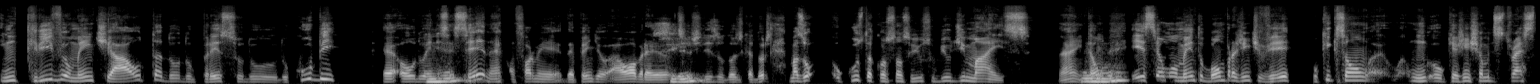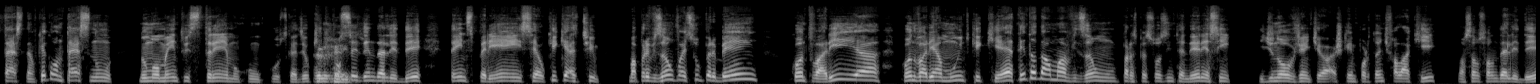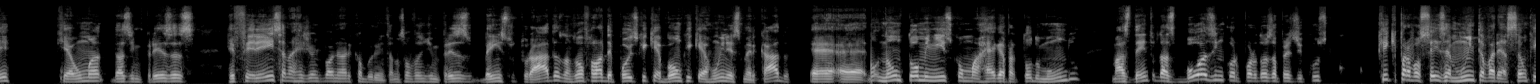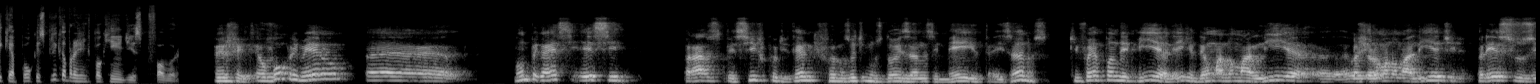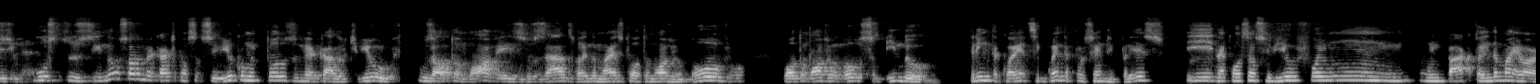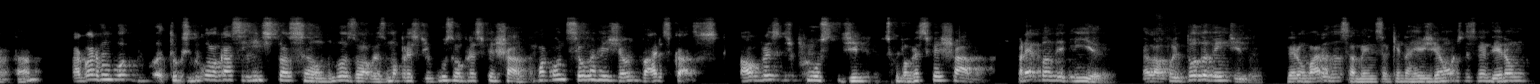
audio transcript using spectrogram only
incrivelmente alta do, do preço do, do CUB é, ou do NCC, uhum. né? Conforme depende a obra, Sim. se utiliza os dois indicadores, mas o, o custo da construção civil subiu demais. Né? Então, uhum. esse é um momento bom para a gente ver o que, que são um, o que a gente chama de stress test. Né? O que acontece num, num momento extremo com o custo? Quer dizer, o que, que você dentro da LD tem de experiência? O que, que é tipo, uma previsão que vai super bem, quanto varia, quando varia muito, o que, que é. Tenta dar uma visão para as pessoas entenderem assim. E de novo, gente, eu acho que é importante falar aqui, nós estamos falando da LD, que é uma das empresas referência na região de Balneário Camboriú. Então, nós estamos falando de empresas bem estruturadas. Nós vamos falar depois o que é bom, o que é ruim nesse mercado. É, é, não tomem isso como uma regra para todo mundo, mas dentro das boas incorporadoras a preço de custo, o que, que para vocês é muita variação, o que, que é pouco? Explica para a gente um pouquinho disso, por favor. Perfeito. Eu vou primeiro. É... Vamos pegar esse, esse prazo específico de tempo, que foi nos últimos dois anos e meio, três anos, que foi a pandemia ali, que deu uma anomalia, eh, ela gerou uma anomalia de preços e de custos, e não só no mercado de construção civil, como em todos os mercados. A gente viu os automóveis usados valendo mais que o automóvel novo, o automóvel novo subindo 30%, 40%, 50% de preço, e na construção civil foi um, um impacto ainda maior, tá? Agora, vamos, eu colocar a seguinte situação: duas obras, uma preço de custo e uma preço fechado, como aconteceu na região em vários casos. Ao preço de custo, de, desculpa, preço fechado, pré-pandemia, ela foi toda vendida. Tiveram vários lançamentos aqui na região, onde eles venderam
